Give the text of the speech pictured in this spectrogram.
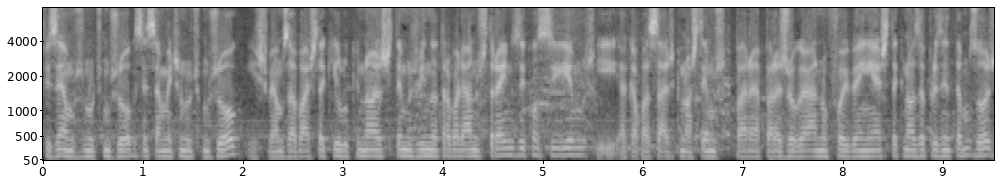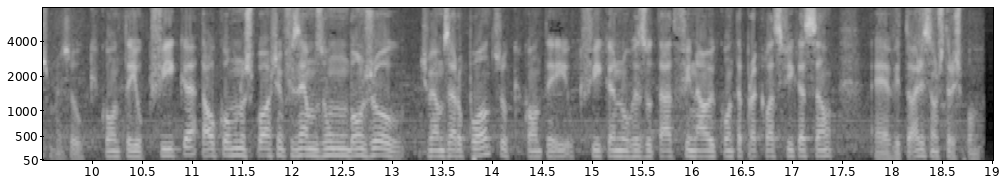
fizemos no último jogo, essencialmente no último jogo, e estivemos abaixo daquilo que nós temos vindo a trabalhar nos treinos e conseguimos, e a capacidade que nós temos para, para jogar não foi bem esta que nós apresentamos hoje, mas o que conta e o que fica, tal como no Sporting fizemos um bom jogo, tivemos zero pontos, o que conta e o que fica no resultado final e conta para a classificação é a vitória, são os três pontos.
